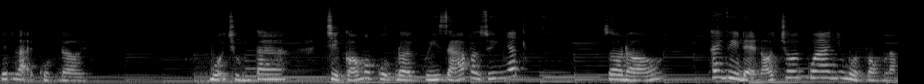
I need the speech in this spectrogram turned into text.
viết lại cuộc đời. Mỗi chúng ta chỉ có một cuộc đời quý giá và duy nhất. Do đó, thay vì để nó trôi qua như một vòng lặp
